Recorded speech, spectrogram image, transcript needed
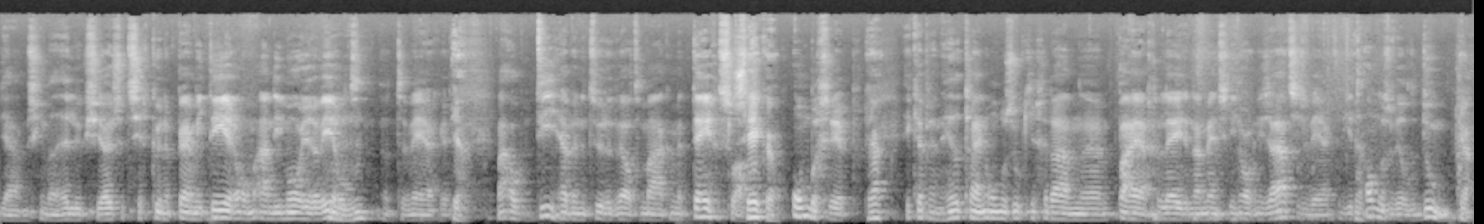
ja, misschien wel heel luxueus het zich kunnen permitteren om aan die mooiere wereld Mhm. te werken. Ja. Maar ook die hebben natuurlijk wel te maken met tegenslag, Zeker. onbegrip. Ja. Ik heb een heel klein onderzoekje gedaan eh, een paar jaar geleden naar mensen die in organisaties werkten, die het Ja. anders wilden doen. Ja.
